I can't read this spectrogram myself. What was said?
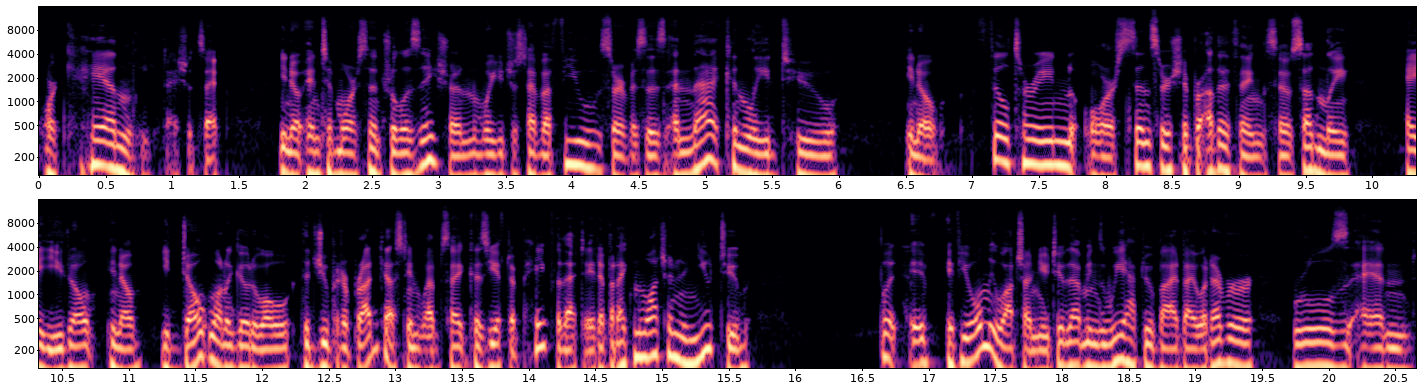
or can lead, I should say, you know, into more centralization where you just have a few services, and that can lead to, you know, filtering or censorship or other things. So suddenly, hey, you don't, you know, you don't want to go to a, the Jupiter Broadcasting website because you have to pay for that data, but I can watch it on YouTube. But if, if you only watch on YouTube, that means we have to abide by whatever rules and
